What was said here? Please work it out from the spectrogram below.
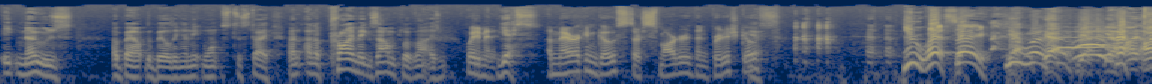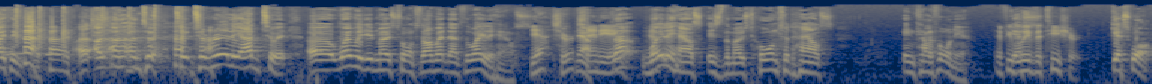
it knows about the building and it wants to stay. And, and a prime example of that is Wait a minute. Yes. American ghosts are smarter than British ghosts? USA! Yeah, USA! yeah, yeah, yeah, I, I think so. Uh, and to, to, to really add to it, uh, when we did Most Haunted, I went down to the Whaley House. Yeah, sure. Now, San Diego. that Yeah. Whaley House is the most haunted house in California. If you Guess- believe the T-shirt. Guess what?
